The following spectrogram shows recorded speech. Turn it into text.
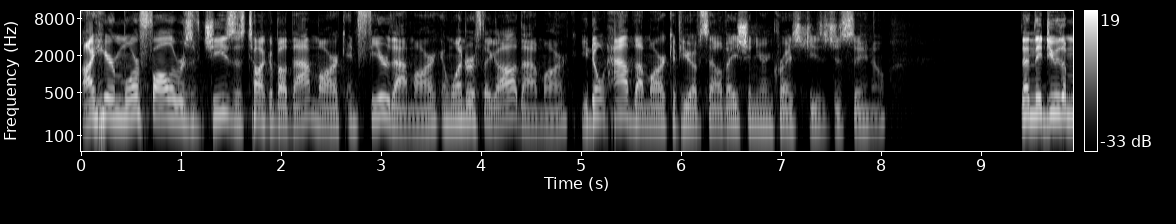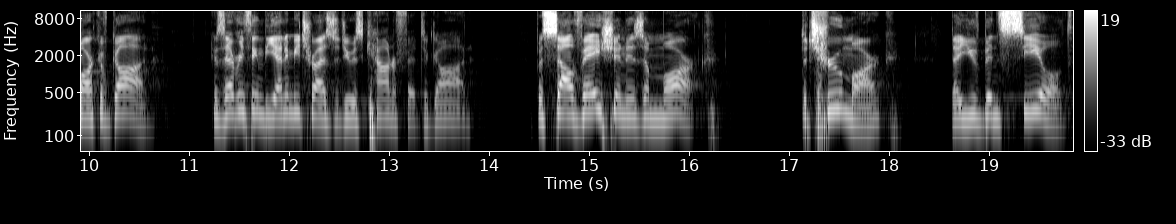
I hear more followers of Jesus talk about that mark and fear that mark and wonder if they got that mark. You don't have that mark if you have salvation, you're in Christ Jesus, just so you know. Than they do the mark of God. Because everything the enemy tries to do is counterfeit to God. But salvation is a mark, the true mark, that you've been sealed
